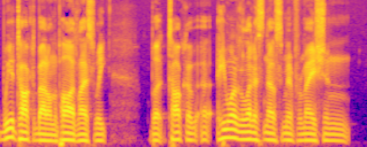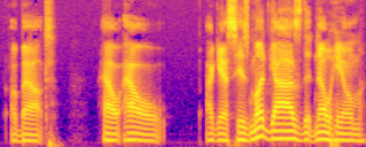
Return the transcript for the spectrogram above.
we had talked about on the pod last week but talk of, uh, he wanted to let us know some information about how how I guess his mud guys that know him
